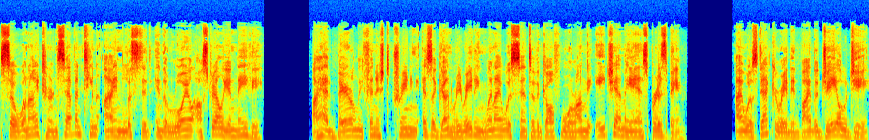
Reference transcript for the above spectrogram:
so when I turned 17 I enlisted in the Royal Australian Navy. I had barely finished training as a gunnery rating when I was sent to the Gulf War on the HMAS Brisbane. I was decorated by the JOG.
